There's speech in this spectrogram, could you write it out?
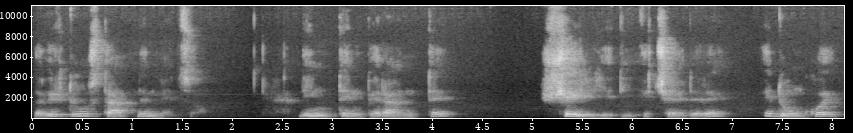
La virtù sta nel mezzo. L'intemperante sceglie di eccedere e dunque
